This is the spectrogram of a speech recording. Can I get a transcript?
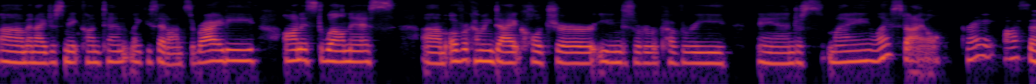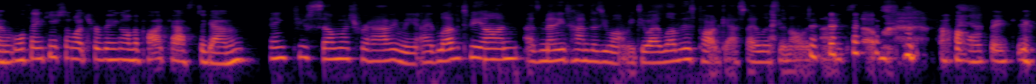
Um, and I just make content, like you said, on sobriety, honest wellness, um, overcoming diet culture, eating disorder recovery, and just my lifestyle. Great. Awesome. Well, thank you so much for being on the podcast again. Thank you so much for having me. I'd love to be on as many times as you want me to. I love this podcast. I listen all the time. So. oh, thank you.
